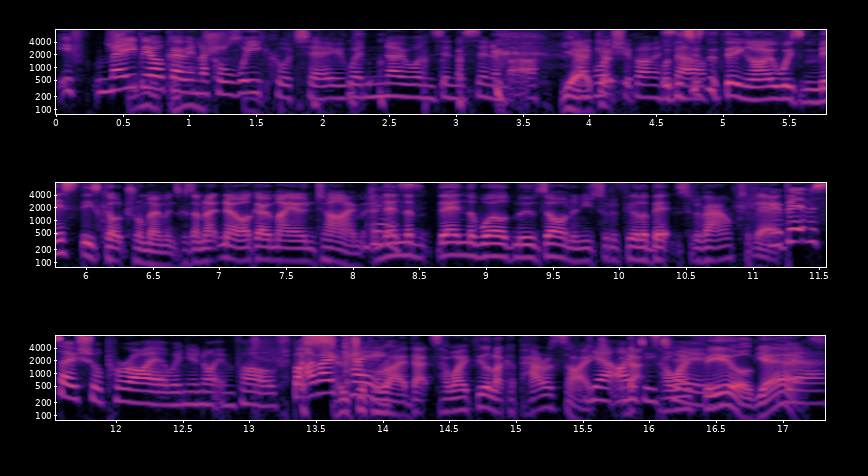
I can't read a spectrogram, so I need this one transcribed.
if maybe I'll go in like a week or two when no one's in the cinema. Yeah, and go- watch it by myself. Well, this is the thing. I always miss these cultural moments because I'm like, no, I'll go my own time, and then the then the world moves on, and you sort of feel a bit sort of out of it. You're a bit of a social pariah when you're not involved, but a I'm social okay. pariah. That's how I feel, like a parasite. Yeah, I That's do how I feel. Yes. Yeah.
